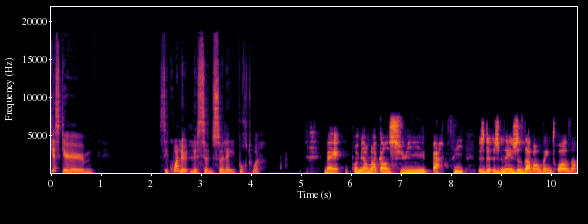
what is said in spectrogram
Qu'est-ce que. C'est quoi le, le Cirque du Soleil pour toi? Ben, premièrement, quand je suis partie, je, je venais juste d'avoir 23 ans.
